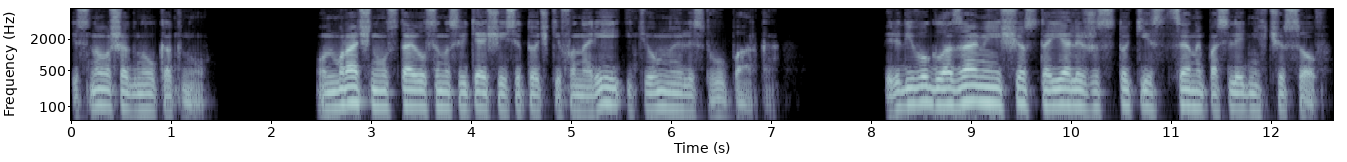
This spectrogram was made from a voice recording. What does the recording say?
и снова шагнул к окну. Он мрачно уставился на светящиеся точки фонарей и темную листву парка. Перед его глазами еще стояли жестокие сцены последних часов.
